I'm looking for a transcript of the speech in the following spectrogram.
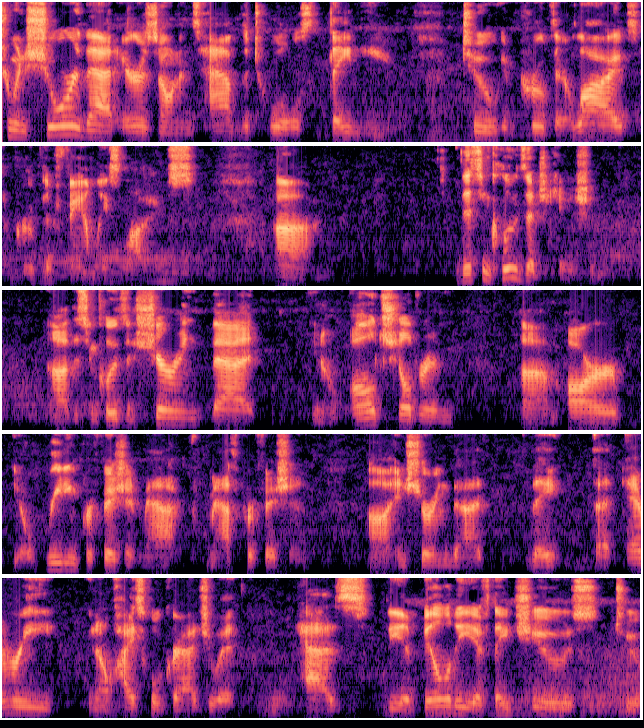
to ensure that Arizonans have the tools that they need to improve their lives, improve their families' lives. Um, this includes education. Uh, this includes ensuring that you know all children um, are you know reading proficient, math math proficient, uh, ensuring that they that every you know high school graduate has the ability, if they choose, to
